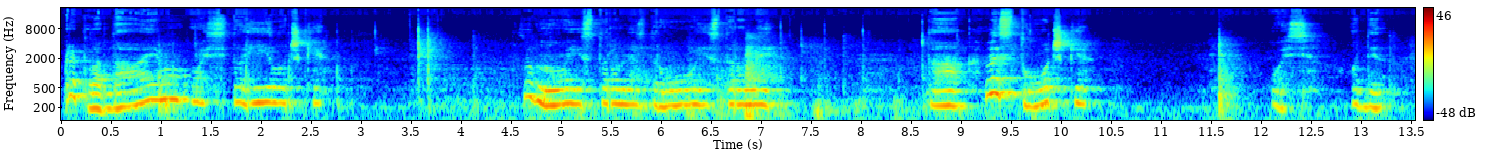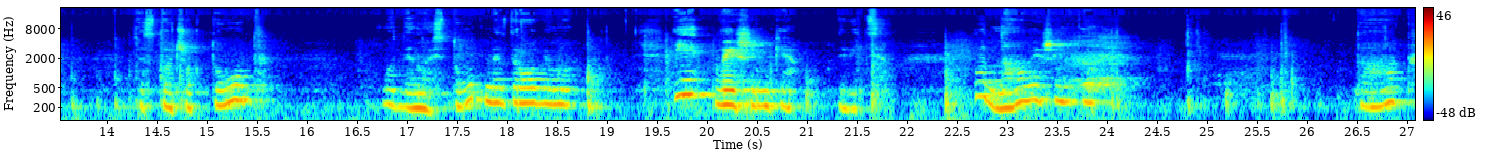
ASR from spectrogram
прикладаємо ось до гілочки. З одної сторони, з другої сторони. Так, листочки. Ось один листочок тут, один ось тут ми зробимо. І вишеньки. Дивіться. Одна вишенька. Так.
